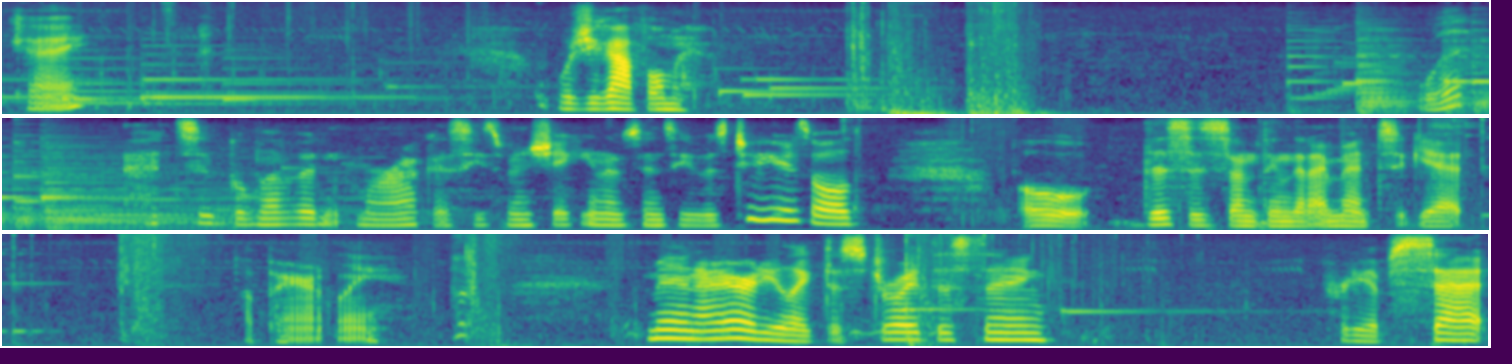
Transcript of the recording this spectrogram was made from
Okay. What you got for me? What? Hestu beloved maracas. He's been shaking them since he was two years old. Oh, this is something that I meant to get. Apparently. Man, I already like destroyed this thing. Pretty upset.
